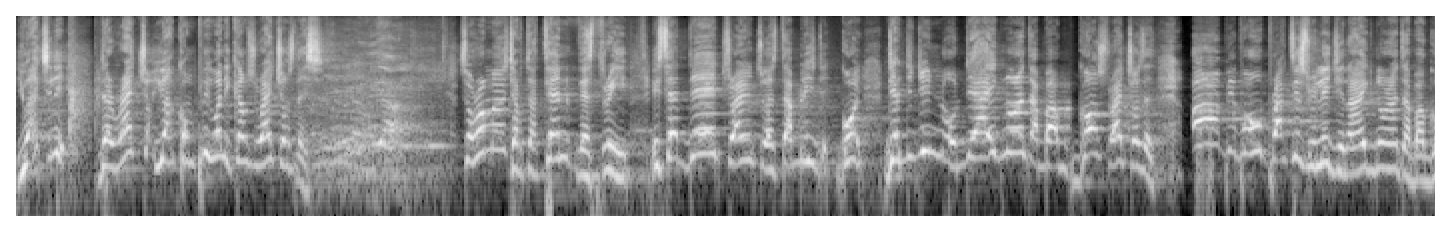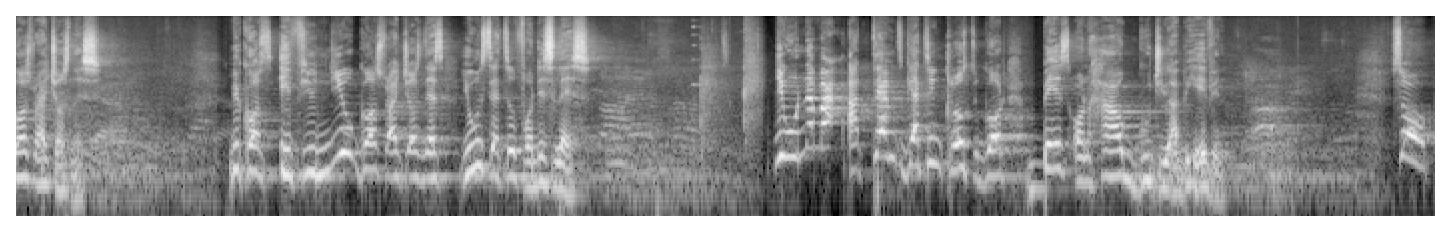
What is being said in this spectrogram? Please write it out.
You actually, the righteous, you are complete when it comes to righteousness. So Romans chapter 10, verse 3, he said they trying to establish God, they didn't know, they are ignorant about God's righteousness. All people who practice religion are ignorant about God's righteousness. Because if you knew God's righteousness, you won't settle for this less. You will never attempt getting close to God based on how good you are behaving. So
